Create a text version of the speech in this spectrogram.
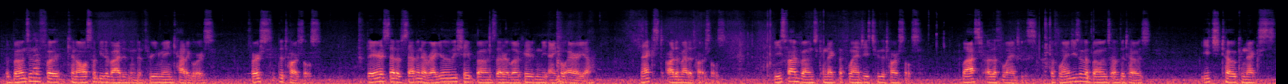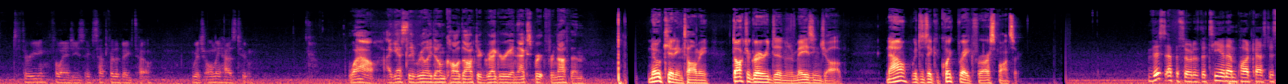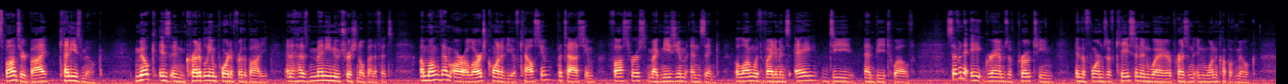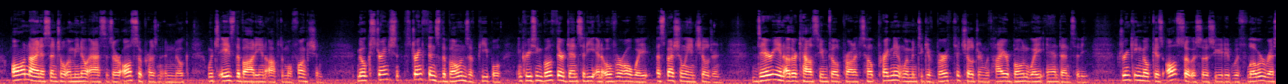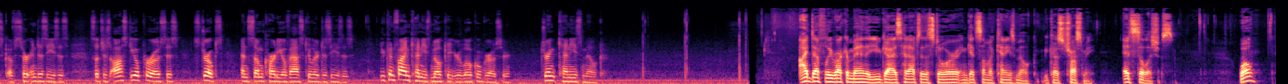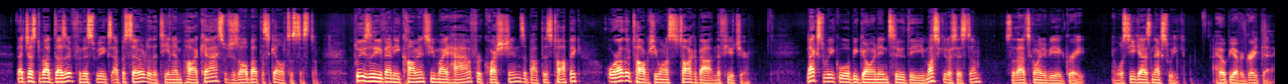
the bones in the foot can also be divided into three main categories. First, the tarsals. They are a set of seven irregularly shaped bones that are located in the ankle area. Next are the metatarsals. These five bones connect the phalanges to the tarsals. Last are the phalanges. The phalanges are the bones of the toes. Each toe connects to three phalanges except for the big toe, which only has two. Wow, I guess they really don't call Dr. Gregory an expert for nothing. No kidding, Tommy. Dr. Gregory did an amazing job. Now, we have to take a quick break for our sponsor. This episode of the TNM podcast is sponsored by Kenny's Milk. Milk is incredibly important for the body, and it has many nutritional benefits. Among them are a large quantity of calcium, potassium, phosphorus, magnesium, and zinc, along with vitamins A, D, and B12. 7 to 8 grams of protein in the forms of casein and whey are present in one cup of milk. All nine essential amino acids are also present in milk, which aids the body in optimal function. Milk strength- strengthens the bones of people, increasing both their density and overall weight, especially in children. Dairy and other calcium filled products help pregnant women to give birth to children with higher bone weight and density. Drinking milk is also associated with lower risk of certain diseases such as osteoporosis, strokes, and some cardiovascular diseases. You can find Kenny's milk at your local grocer. Drink Kenny's milk. I definitely recommend that you guys head out to the store and get some of Kenny's milk because trust me, it's delicious. Well, that just about does it for this week's episode of the TNM podcast, which is all about the skeletal system. Please leave any comments you might have for questions about this topic or other topics you want us to talk about in the future. Next week, we'll be going into the muscular system, so that's going to be a great. And we'll see you guys next week. I hope you have a great day.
